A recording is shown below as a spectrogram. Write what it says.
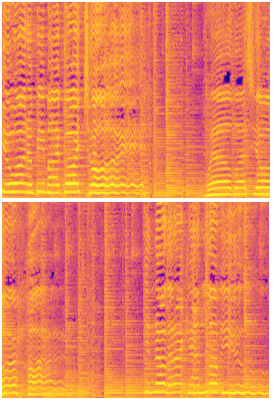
You want to be my boy toy? Well, bless your heart. You know that I can love you.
